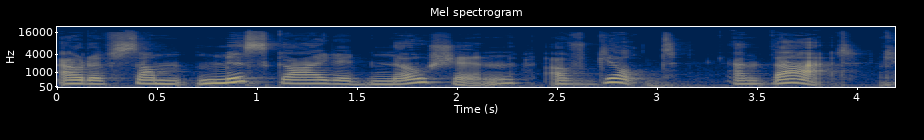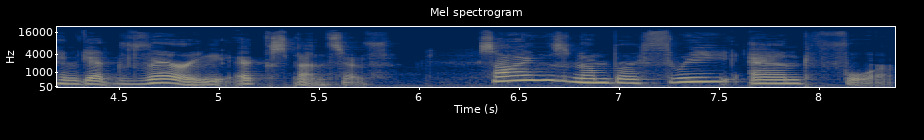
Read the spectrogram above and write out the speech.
out of some misguided notion of guilt, and that can get very expensive. Signs number three and four.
